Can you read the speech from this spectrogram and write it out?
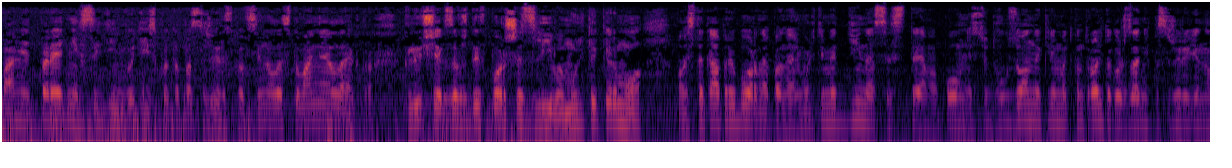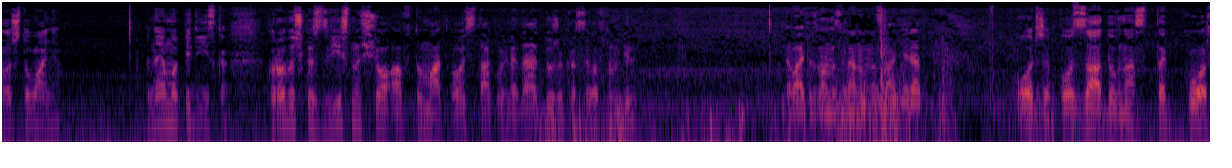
пам'ять передніх сидінь, водійського та пасажирського, всі налаштування електро, ключ, як завжди, в Porsche зліва, мультикермо, ось така приборна панель, мультимедійна система, повністю двохзонний клімат-контроль, також задніх пасажирів є налаштування. Пневмопідвізка. Коробочка, звісно, що автомат. Ось так виглядає дуже красивий автомобіль. Давайте з вами заглянемо на задній ряд. Отже, позаду в нас також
